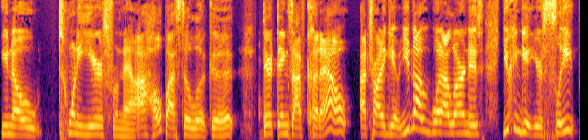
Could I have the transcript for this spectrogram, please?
You know, twenty years from now. I hope I still look good. There are things I've cut out. I try to get. You know what I learned is you can get your sleep.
